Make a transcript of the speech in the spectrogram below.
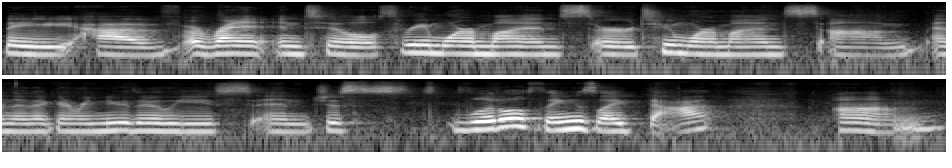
They have a rent until three more months or two more months, um, and then they're going to renew their lease, and just little things like that um,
